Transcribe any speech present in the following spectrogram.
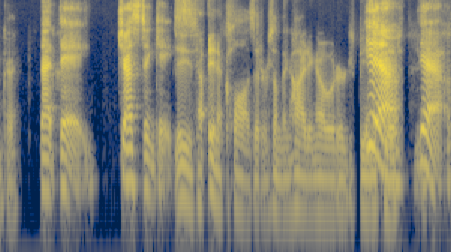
Okay. that day, just in case. He's in a closet or something, hiding out or just being. yeah. Yeah.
